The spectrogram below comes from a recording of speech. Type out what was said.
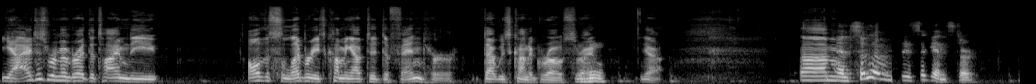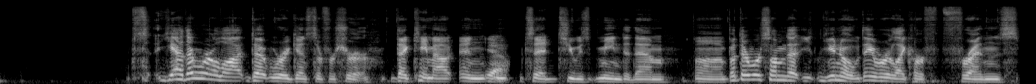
yeah, I just remember at the time the all the celebrities coming out to defend her. That was kind of gross, right? Yeah. Um, and celebrities against her. yeah, there were a lot that were against her for sure. That came out and Yeah. said she was mean to them. Uh, but there were some that you know they were like her friends,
